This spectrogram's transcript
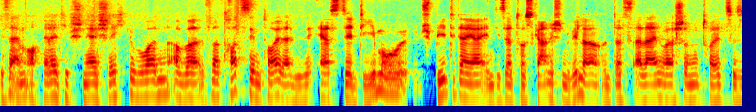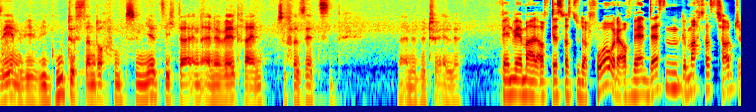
Ist einem auch relativ schnell schlecht geworden, aber es war trotzdem toll. Diese erste Demo spielte da ja in dieser toskanischen Villa und das allein war schon toll zu sehen, wie, wie gut es dann doch funktioniert, sich da in eine Welt rein zu versetzen, in eine virtuelle. Wenn wir mal auf das, was du davor oder auch währenddessen gemacht hast, schaut,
